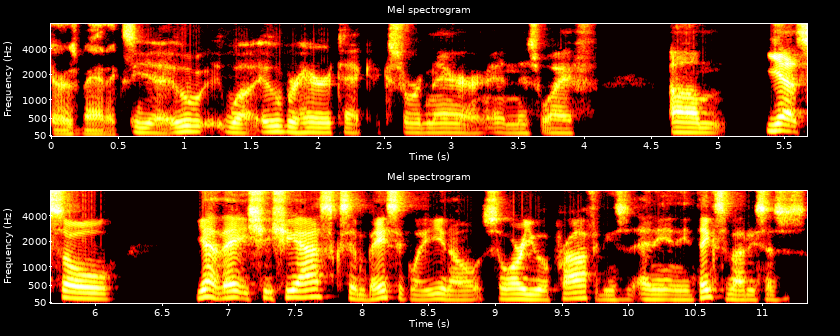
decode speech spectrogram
charismatics. yeah, Uber, well, Uber heretic extraordinaire and his wife. Um, yeah, so yeah, they she she asks him basically, you know, so are you a prophet? And, he's, and, he, and he thinks about it. He says,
